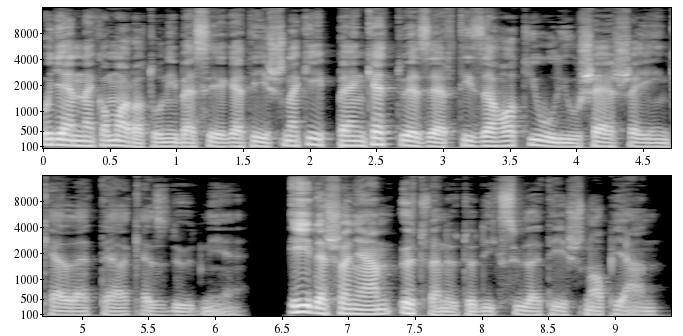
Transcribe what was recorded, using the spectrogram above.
hogy ennek a maratoni beszélgetésnek éppen 2016. július 1-én kellett elkezdődnie. Édesanyám 55. születésnapján.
